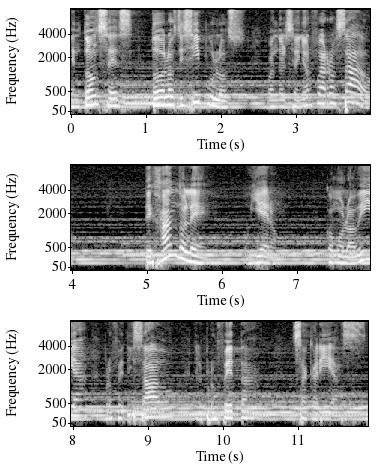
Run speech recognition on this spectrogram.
entonces todos los discípulos, cuando el Señor fue arrozado, dejándole, huyeron, como lo había profetizado el profeta Zacarías.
